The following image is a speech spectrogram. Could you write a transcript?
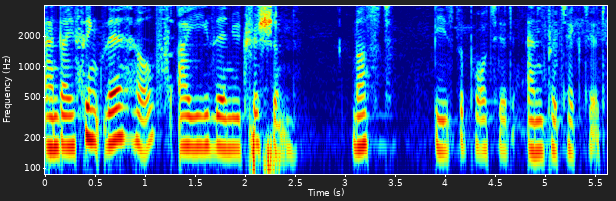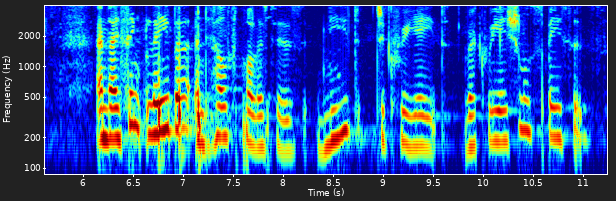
And I think their health, i.e. their nutrition, must be supported and protected. And I think labor and health policies need to create recreational spaces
